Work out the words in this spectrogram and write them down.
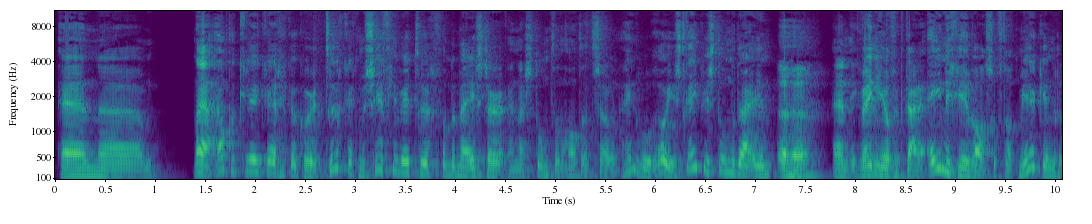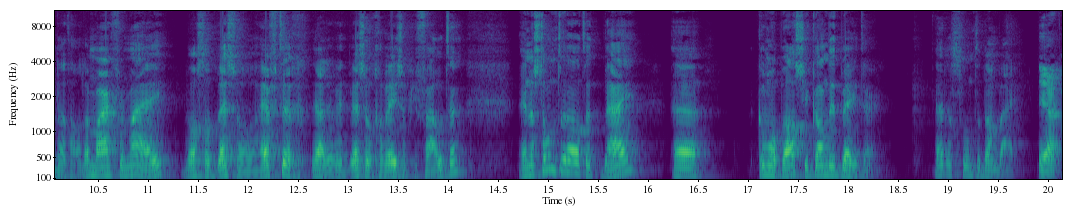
En eh, nou ja, elke keer kreeg ik ook weer terug, kreeg mijn schriftje weer terug van de meester. En daar stond dan altijd zo'n heleboel rode streepjes stonden daarin. Uh-huh. En ik weet niet of ik daar de enige in was of dat meer kinderen dat hadden. Maar voor mij was dat best wel heftig. Ja, er werd best wel gewezen op je fouten. En dan stond er altijd bij: eh, Kom op, Bas, je kan dit beter. Hè, dat stond er dan bij. Ja,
